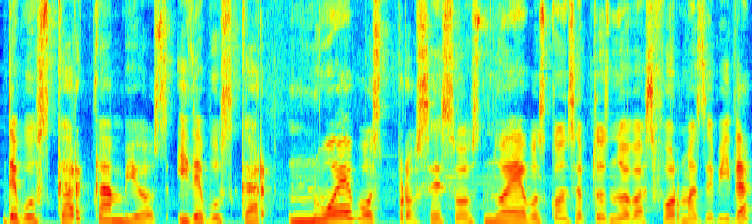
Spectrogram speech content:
de buscar cambios y de buscar nuevos procesos, nuevos conceptos, nuevas formas de vida,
